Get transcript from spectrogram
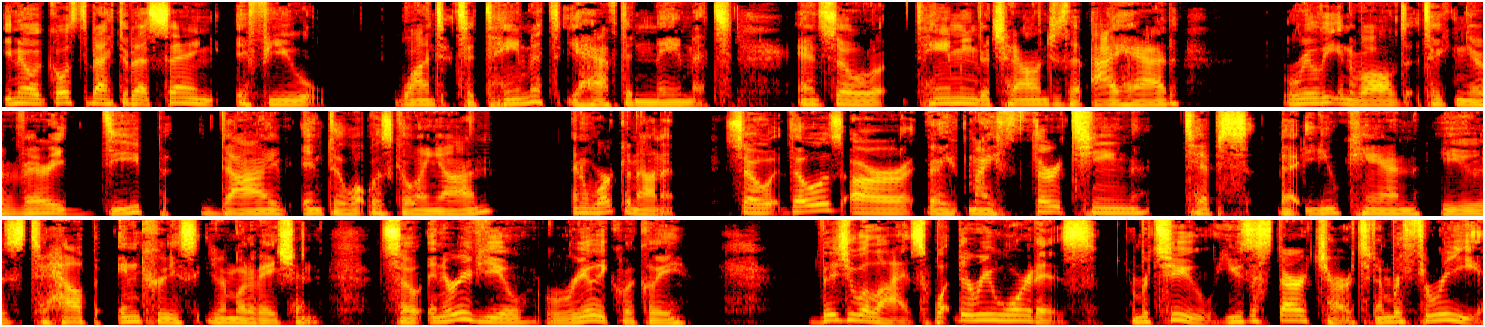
you know, it goes back to that saying, if you want to tame it, you have to name it. And so taming the challenges that I had really involved taking a very deep dive into what was going on and working on it. So those are the, my 13 tips that you can use to help increase your motivation. So in a review, really quickly, visualize what the reward is. Number two, use a star chart. Number three,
